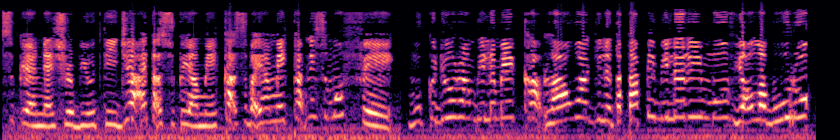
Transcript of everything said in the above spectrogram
Suka yang natural beauty je. I tak suka yang makeup sebab yang makeup ni semua fake. Muka dia orang bila makeup lawa gila. Tapi bila remove, ya Allah buruk.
